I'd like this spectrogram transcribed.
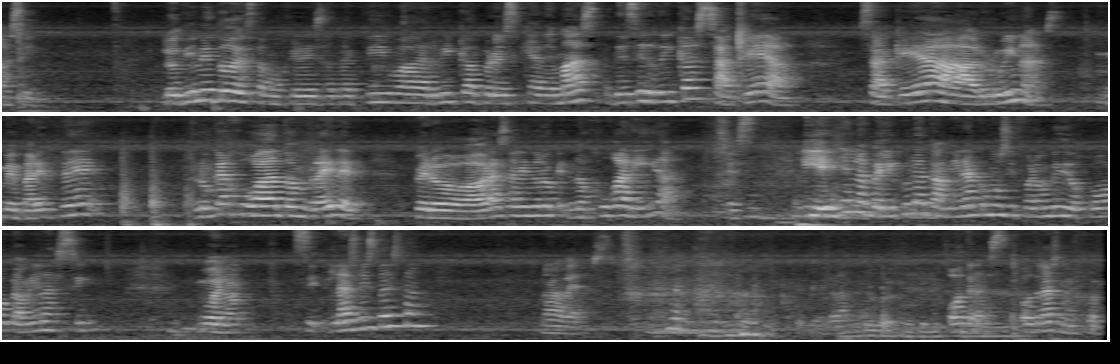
Así. Lo tiene toda esta mujer, es atractiva, rica, pero es que además de ser rica saquea, saquea ruinas. Me parece... Nunca he jugado a Tomb Raider, pero ahora sabiendo lo que... no jugaría. Es- Y ella en la película camina como si fuera un videojuego, camina así. Bueno, sí. ¿la has visto esta? No la veas. Otras, otras mejor.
